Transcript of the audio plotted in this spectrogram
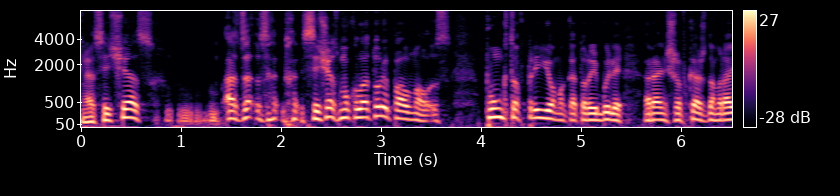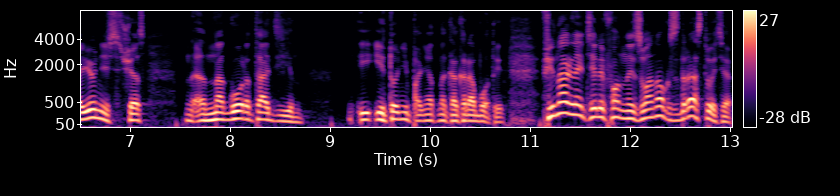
А сейчас, а за, сейчас макулатуры полно. Пунктов приема, которые были раньше в каждом районе, сейчас на город один – и, и то непонятно, как работает. Финальный телефонный звонок. Здравствуйте.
